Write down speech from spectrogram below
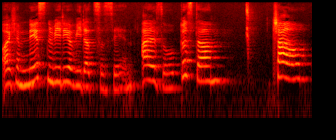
euch im nächsten Video wiederzusehen. Also, bis dann. Ciao.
